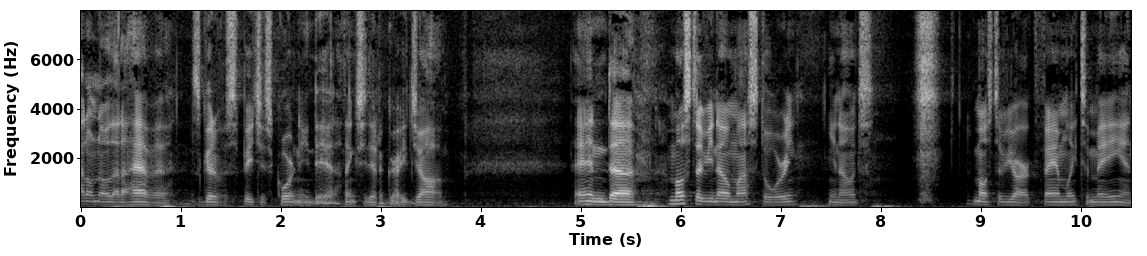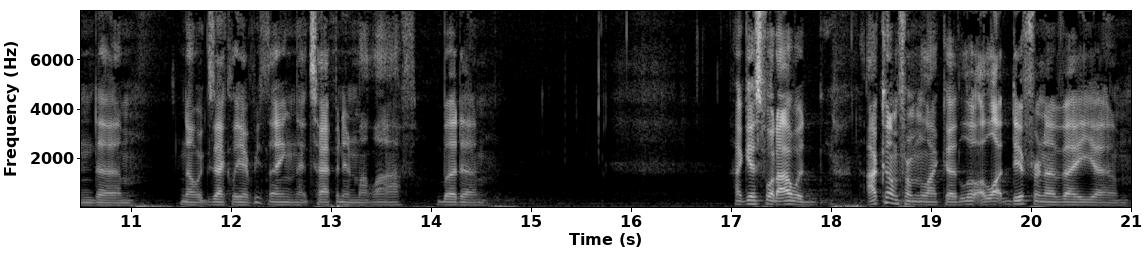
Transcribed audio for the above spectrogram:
I don't know that I have a, as good of a speech as Courtney did. I think she did a great job. And uh, most of you know my story. You know, it's most of you are family to me and um, know exactly everything that's happened in my life. But um, I guess what I would, I come from like a, little, a lot different of a um,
